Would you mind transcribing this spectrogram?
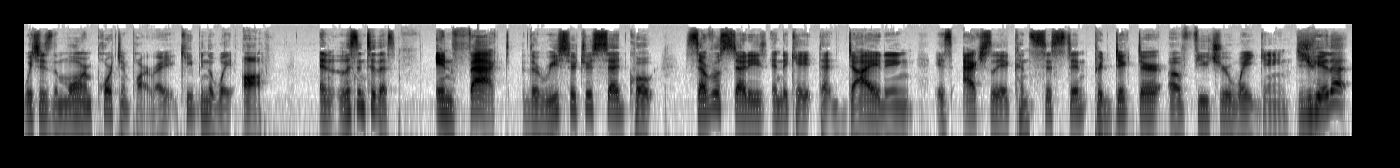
which is the more important part, right? Keeping the weight off. And listen to this. In fact, the researchers said, quote, several studies indicate that dieting is actually a consistent predictor of future weight gain. Did you hear that?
